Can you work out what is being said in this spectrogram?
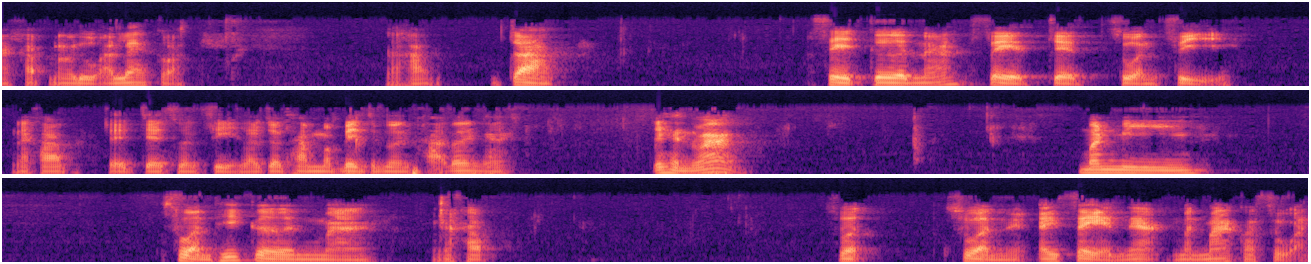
นะครับมาดูอันแรกก่อนนะครับ จากเศษเกินนะ เศษเจ็ดส่วนสี่นะครับเศษเจ็ดส่วนสี่เราจะทำมาเป็นจำนวนขาได้ไง จะเห็นว่า มันมีส่วนที่เกินมานะครับ ส่วนไอเศษเนี่ยมันมากกว่าส่วน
